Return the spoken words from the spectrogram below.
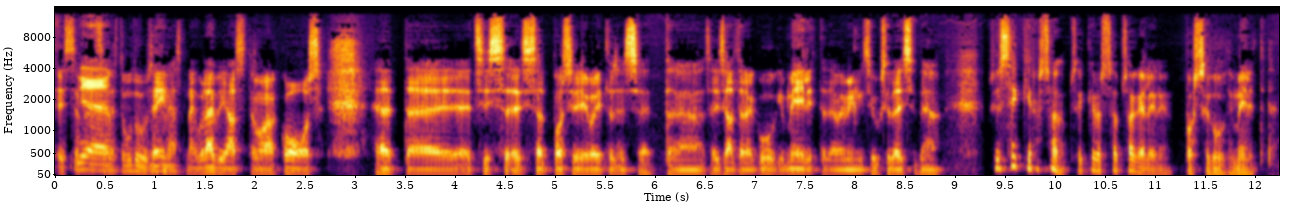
siis sa pead yeah. sellest uduseinast mm -hmm. nagu läbi astuma koos, et, et siis, siis saad bossi võitlusesse, et äh, sa ei saa talle kuhugi meelitada või mingeid niisuguseid asju teha. kusjuures Sekirost saab, Sekirost saab sageli bosse kuhugi meelitada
